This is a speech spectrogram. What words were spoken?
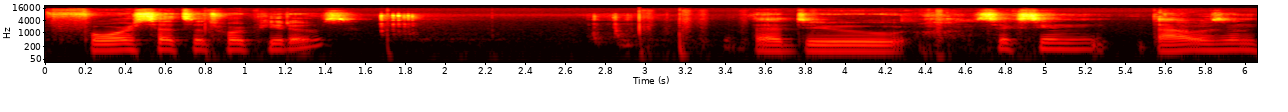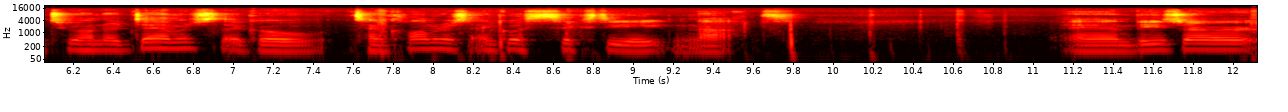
four sets of torpedoes that do 16,200 damage that go 10 kilometers and go 68 knots. And these are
